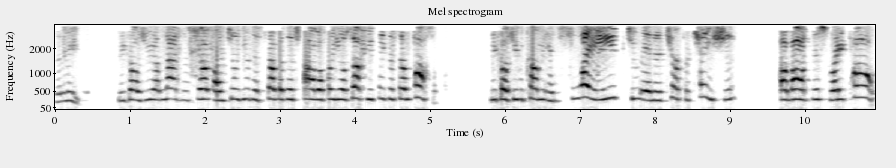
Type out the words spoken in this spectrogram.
believe it because you have not discovered until you discover this power for yourself. You think it's impossible because you become enslaved to an interpretation about this great power,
